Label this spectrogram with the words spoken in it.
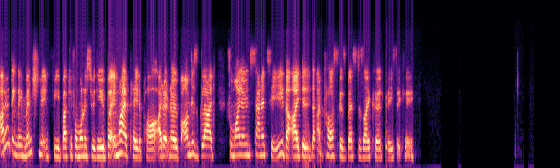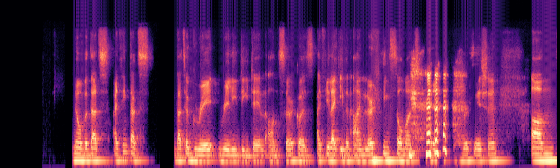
I don't think they mentioned it in feedback if i'm honest with you but it might have played a part i don't know but i'm just glad for my own sanity that i did that task as best as i could basically No, but that's I think that's that's a great, really detailed answer because I feel like even I'm learning so much conversation. Um,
